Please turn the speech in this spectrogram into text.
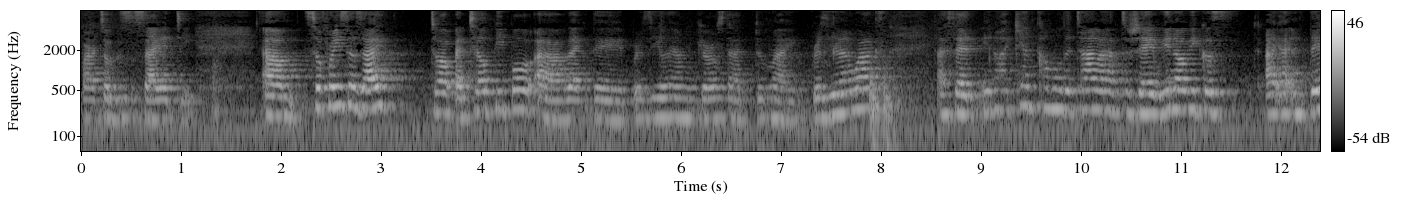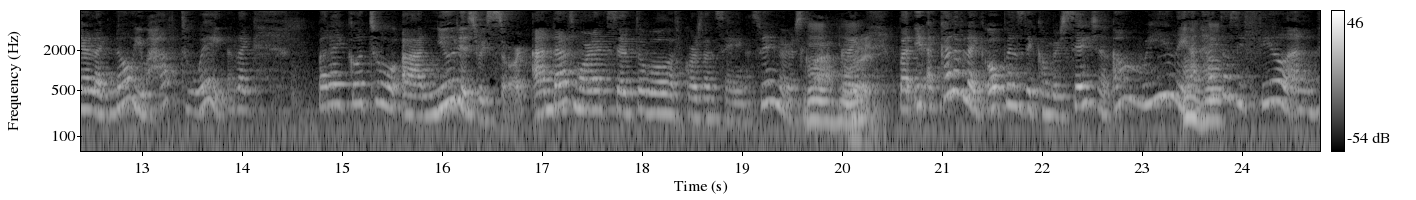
parts of the society. Um, so, for instance, I talk, I tell people uh, like the Brazilian girls that do my Brazilian wax. I said, you know, I can't come all the time. I have to shave, you know, because I, and they're like, no, you have to wait. I'm like, but I go to a nudist resort, and that's more acceptable, of course, than saying a swingers club, mm-hmm. right? Right. But it kind of like opens the conversation. Oh, really? And how mm-hmm. does it feel? And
